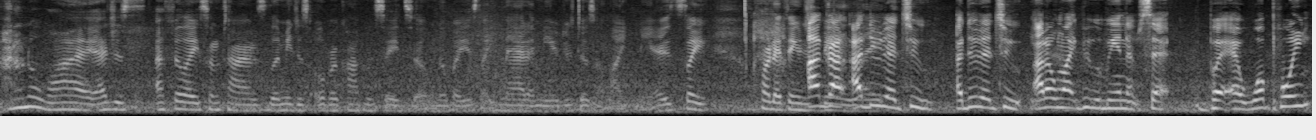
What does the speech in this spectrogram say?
I don't know why. I just I feel like sometimes let me just overcompensate so nobody's like mad at me or just doesn't like me. It's like part of that thing. Just I got. being, I do that too. I do that too. I don't like people being upset. But at what point,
